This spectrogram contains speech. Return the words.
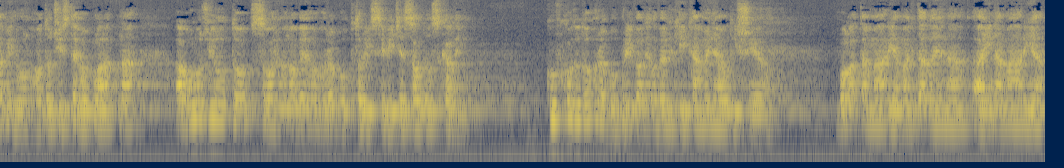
Zavinul ho do čistého plátna a uložil do svojho nového hrobu, ktorý si vytesal do skaly. Ku vchodu do hrobu privalil veľký kameň a odišiel. Bola tam Mária Magdaléna a iná Mária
